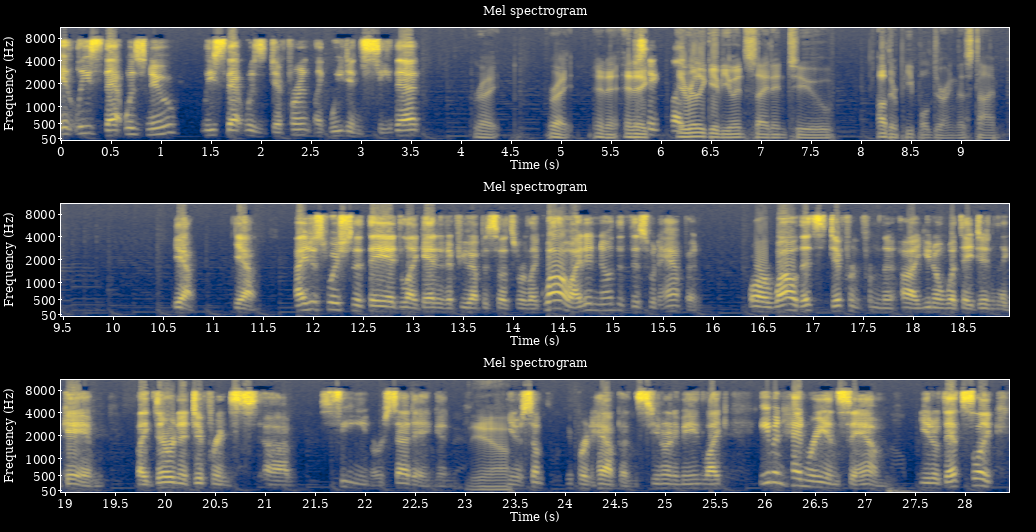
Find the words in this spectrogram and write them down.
At least that was new. At least that was different. Like we didn't see that. Right, right, and it and it, think, like- it really gave you insight into other people during this time. Yeah, yeah. I just wish that they had like added a few episodes where like, wow, I didn't know that this would happen, or wow, that's different from the uh, you know what they did in the game. Like they're in a different uh, scene or setting, and Yeah. you know something different happens. You know what I mean? Like even Henry and Sam. You know that's like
